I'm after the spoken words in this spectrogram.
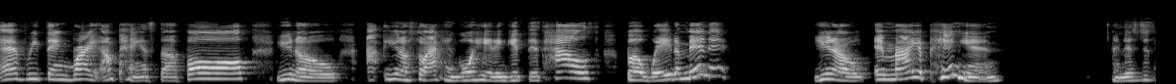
everything right. I'm paying stuff off, you know, I, you know, so I can go ahead and get this house. But wait a minute, you know, in my opinion, and this just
